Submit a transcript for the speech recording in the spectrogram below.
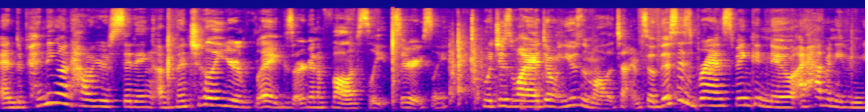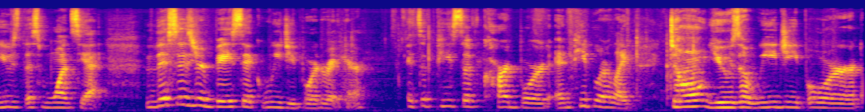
and depending on how you're sitting, eventually your legs are gonna fall asleep, seriously. Which is why I don't use them all the time. So this is brand spanking new. I haven't even used this once yet. This is your basic Ouija board right here. It's a piece of cardboard and people are like, don't use a Ouija board.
